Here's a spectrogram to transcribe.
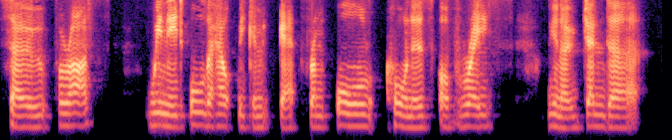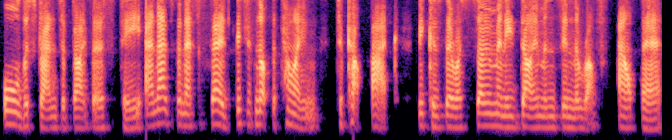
So for us, we need all the help we can get from all corners of race, you know, gender, all the strands of diversity. And as Vanessa said, this is not the time to cut back because there are so many diamonds in the rough out there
